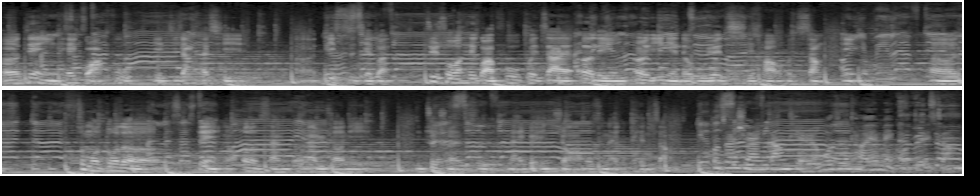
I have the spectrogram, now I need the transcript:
而电影《黑寡妇》也即将开启呃第四阶段，据说《黑寡妇》会在二零二一年的五月七号会上映。呃，这么多的电影有二三个，那宇乔你？你最喜欢是哪一个英雄啊，或是哪一个篇章？我最喜欢钢铁人，我最讨厌美国队长。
